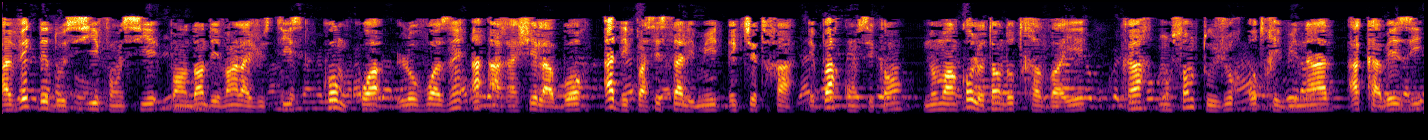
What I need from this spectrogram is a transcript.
avec des dossiers fonciers pendant devant la justice, comme quoi le voisin a arraché la bord, a dépassé sa limite, etc. Et par conséquent, nous manquons le temps de travailler car nous sommes toujours au tribunal à Kabezi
